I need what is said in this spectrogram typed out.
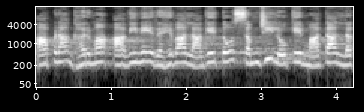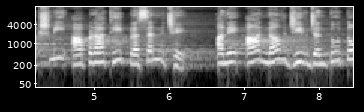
આપણા ઘરમાં આવીને રહેવા લાગે તો સમજી લો કે માતા લક્ષ્મી આપણાથી પ્રસન્ન છે અને આ નવ જીવજંતુ તો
